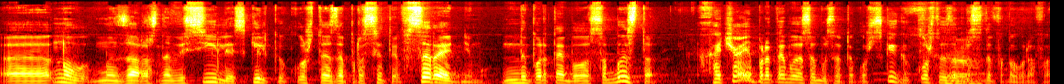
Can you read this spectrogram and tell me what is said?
е, ну ми зараз на весіллі, скільки коштує запросити в середньому, не про тебе особисто, хоча і про тебе особисто також. Скільки коштує запросити фотографа?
